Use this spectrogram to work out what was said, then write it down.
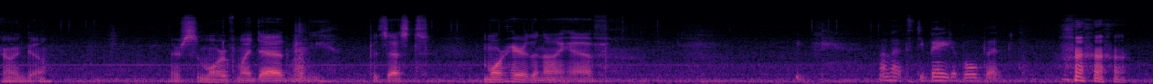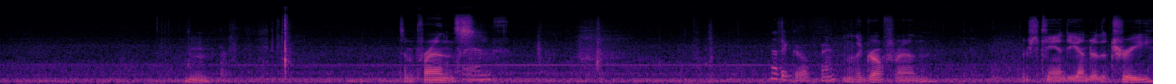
There we go. There's some more of my dad when he possessed more hair than I have. Well, that's debatable, but hmm. Some friends. friends. Another girlfriend. Another girlfriend. There's candy under the tree.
